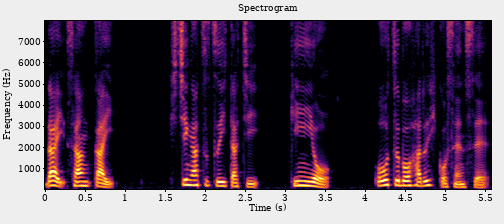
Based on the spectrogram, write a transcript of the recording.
第3回。7月1日。金曜大坪春彦先生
